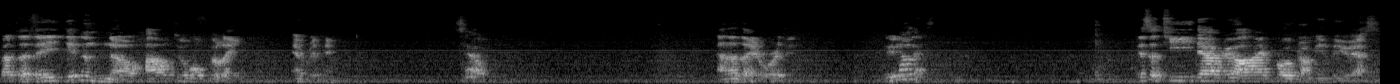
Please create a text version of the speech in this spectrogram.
but uh, they didn't know how to operate everything. So another origin. Do you know this? It's a TWI program in the US.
